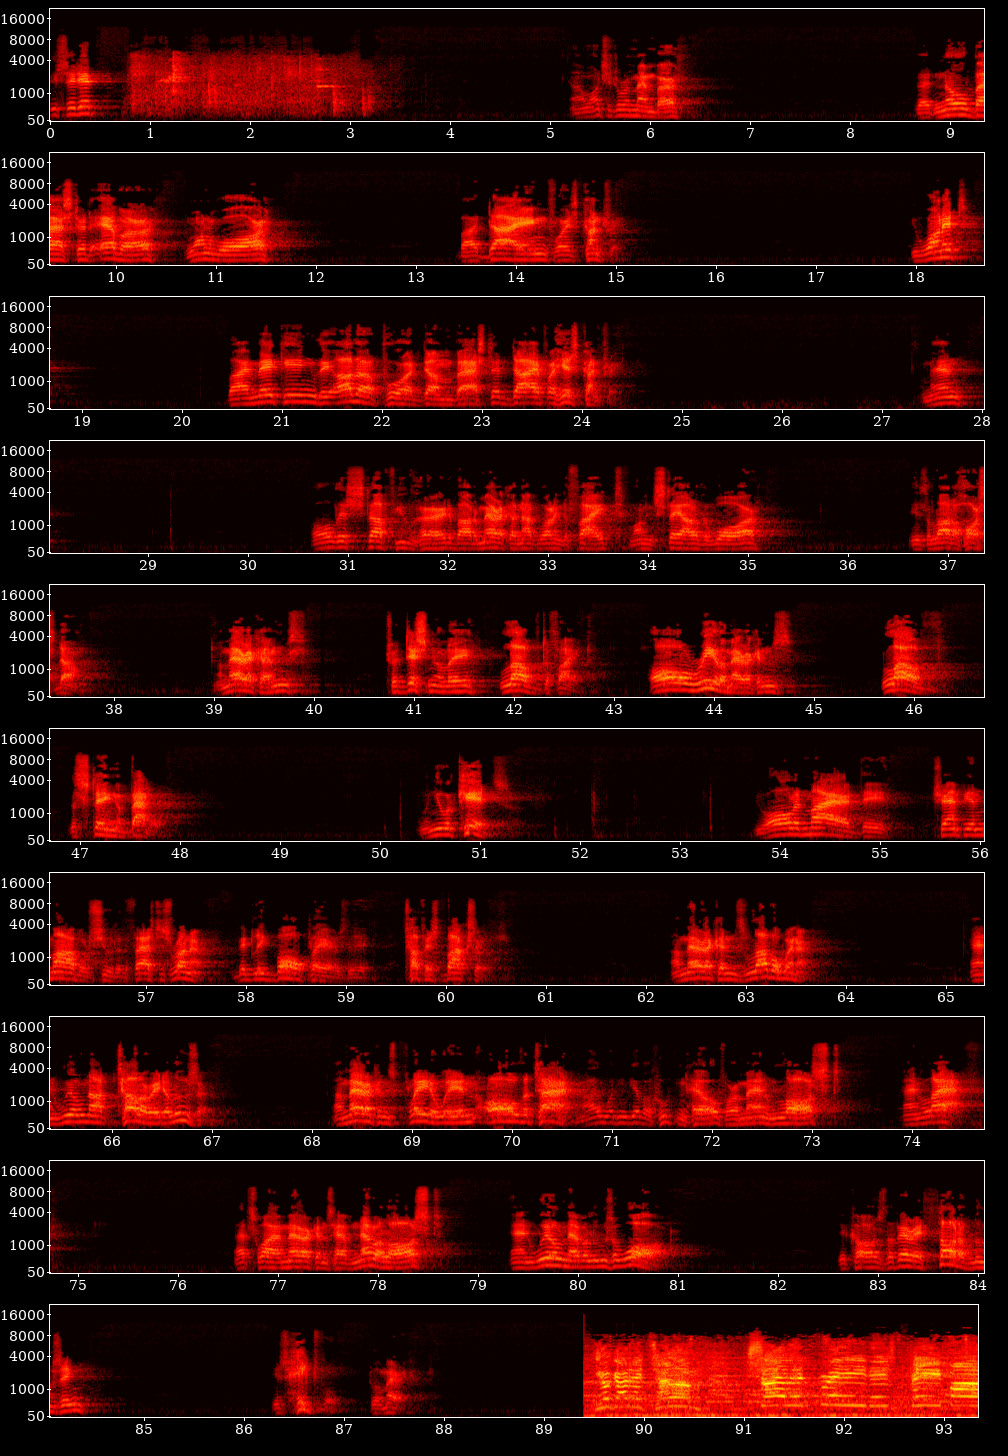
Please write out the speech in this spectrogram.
Be seated. I want you to remember that no bastard ever won war by dying for his country. He won it by making the other poor dumb bastard die for his country. Men, all this stuff you've heard about America not wanting to fight, wanting to stay out of the war, is a lot of horse dung. Americans traditionally love to fight. All real Americans love the sting of battle. When you were kids, you all admired the champion marble shooter, the fastest runner, big league ball players, the toughest boxers. Americans love a winner and will not tolerate a loser. Americans play to win all the time. I wouldn't give a hoot in hell for a man who lost and laughed. That's why Americans have never lost and will never lose a war. Because the very thought of losing is hateful to Americans. You gotta tell them Soylent Green is people!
